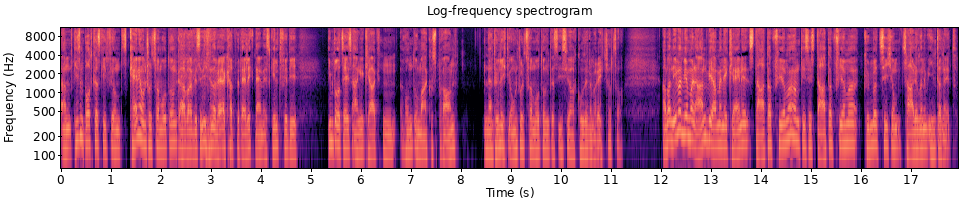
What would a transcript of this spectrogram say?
an diesem Podcast gilt für uns keine Unschuldsvermutung, aber wir sind nicht in der Wirecard beteiligt. Nein, es gilt für die im Prozess Angeklagten rund um Markus Braun. Natürlich die Unschuldsvermutung, das ist ja auch gut in einem Rechtsstaat so. Aber nehmen wir mal an, wir haben eine kleine Startup-Firma und diese Startup-Firma kümmert sich um Zahlungen im Internet.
